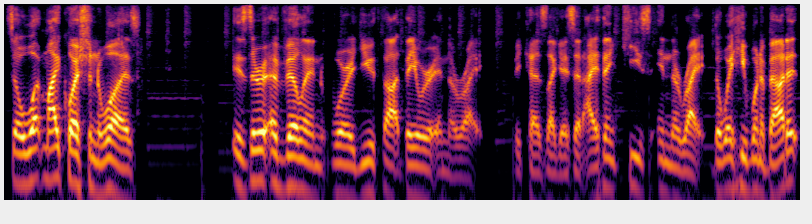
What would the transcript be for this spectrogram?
So what my question was, is there a villain where you thought they were in the right? Because like I said, I think he's in the right. The way he went about it,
